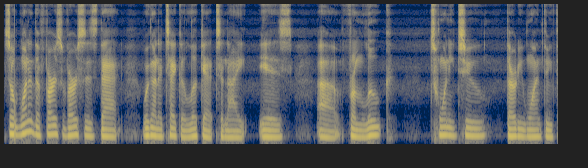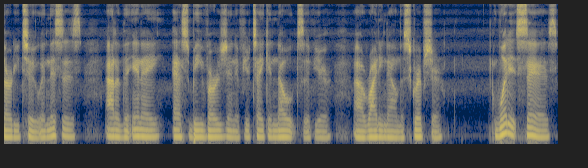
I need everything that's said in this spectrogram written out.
So one of the first verses that we're going to take a look at tonight is uh, from Luke 22 31 through 32. And this is out of the NASB version. If you're taking notes, if you're uh, writing down the scripture, what it says,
